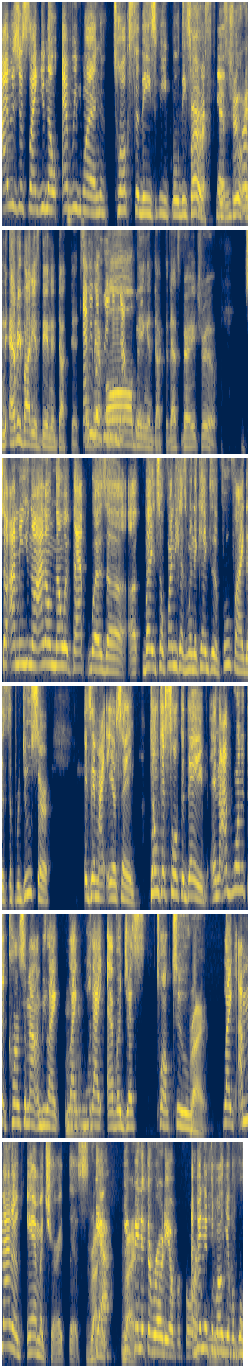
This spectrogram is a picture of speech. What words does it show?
I was just like, you know, everyone talks to these people, these First, it's true. And everybody is being inducted. So Everyone's being all inducted. being inducted. That's very true. So I mean, you know, I don't know if that was a, a but it's so funny because when it came to the Foo Fighters, the producer is in my ear saying, "Don't just talk to Dave," and I wanted to curse him out and be like, Mhm. "Like, would I ever just talk to? Right. Like, I'm not an amateur at this. Right. Yeah. You've Right. been at the rodeo before. I've been at the rodeo before.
